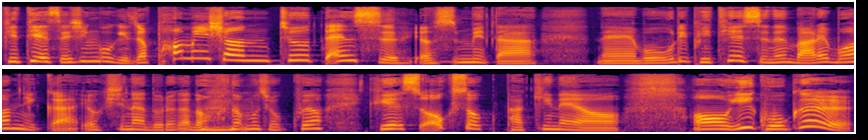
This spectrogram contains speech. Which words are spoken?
BTS의 신곡이죠. Permission to Dance였습니다. 네, 뭐 우리 BTS는 말해 뭐 합니까? 역시나 노래가 너무너무 좋고요. 귀에 쏙쏙 박히네요. 어, 이 곡을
